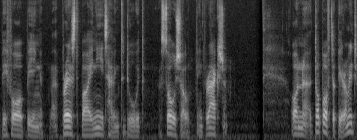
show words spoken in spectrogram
before being pressed by needs having to do with social interaction. On top of the pyramid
